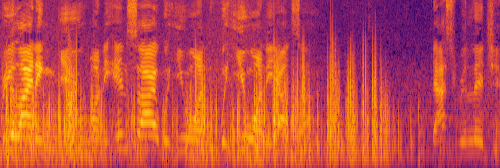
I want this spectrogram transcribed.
realigning you on the inside with you on with you on the outside. That's religion.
